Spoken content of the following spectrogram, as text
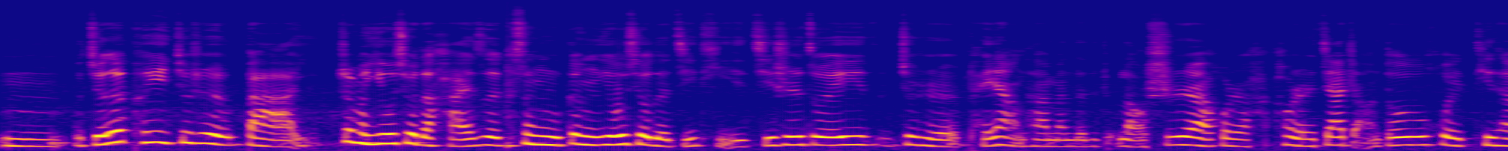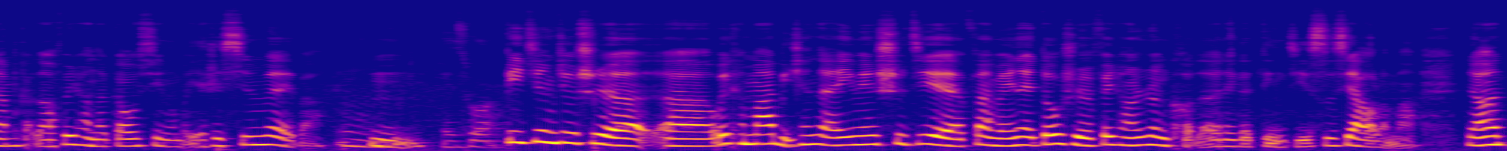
嗯，我觉得可以，就是把这么优秀的孩子送入更优秀的集体。其实作为就是培养他们的老师啊，或者或者是家长，都会替他们感到非常的高兴吧，也是欣慰吧。嗯，没错。毕竟就是呃，威克玛比现在因为世界范围内都是非常认可的那个顶级私校了嘛。然后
